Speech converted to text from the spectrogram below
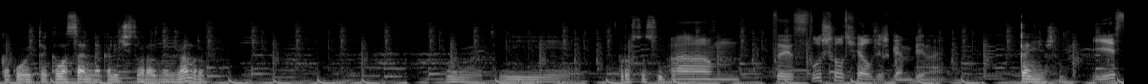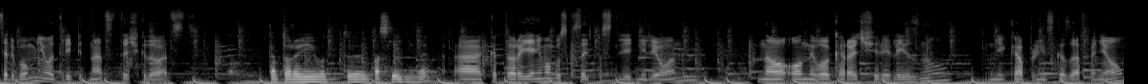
какое-то колоссальное количество разных жанров. Вот, и просто супер. Ам, ты слушал Childish Gambino? Конечно. Есть альбом у него 3.15.20, Который вот э, последний, да? а, который, я не могу сказать, последний ли он, но он его, короче, релизнул, ни капли не сказав о нем,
